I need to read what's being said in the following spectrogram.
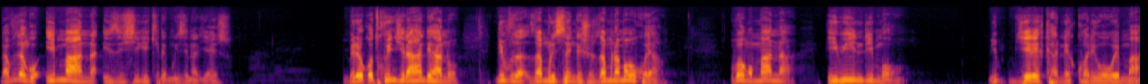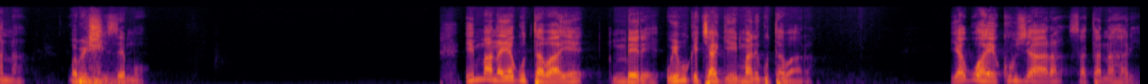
Ndavuze ngo imana izishigikire mu izina rya yesu. Mbere yuko twinjira ahandi hano nivuza zamura isengesho zamura amaboko yawe. Uvuga ngo mana ibindimo byerekane ko ari wowe mana wabishizemo. Imana yagutabaye mbere. Wibuke cya gihe imana igutabara. Yaguhaye kubyara satana ahari.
